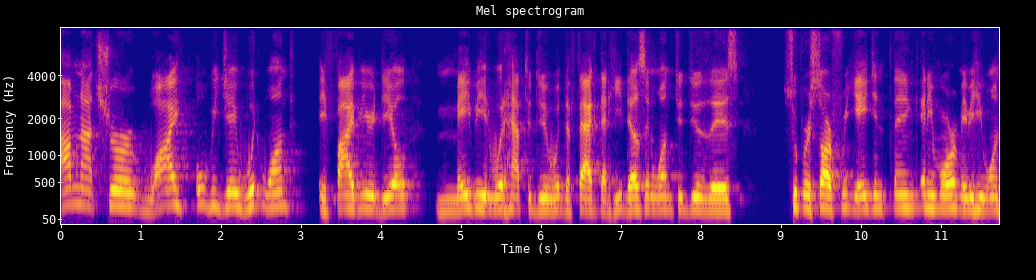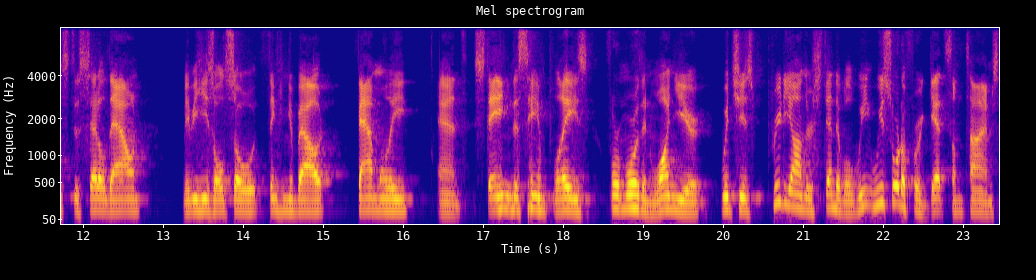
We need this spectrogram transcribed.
I'm not sure why OBJ would want a five year deal Maybe it would have to do with the fact that he doesn't want to do this superstar free agent thing anymore. Maybe he wants to settle down. Maybe he's also thinking about family and staying in the same place for more than one year, which is pretty understandable. We we sort of forget sometimes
